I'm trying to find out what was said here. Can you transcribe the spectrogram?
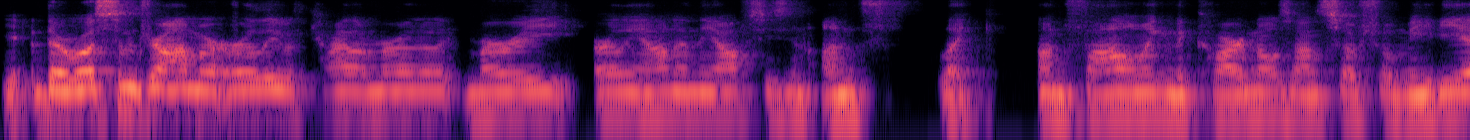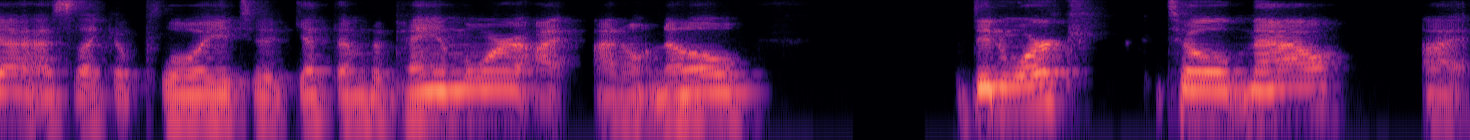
yeah, there was some drama early with Kyler Murray early on in the offseason, un- like unfollowing the Cardinals on social media as like a ploy to get them to pay him more. I, I don't know. Didn't work till now. I,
